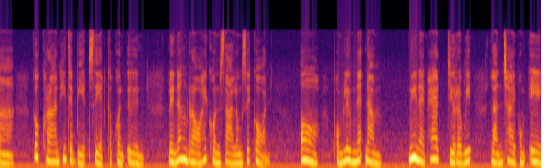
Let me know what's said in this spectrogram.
มา ก็คร้านที่จะเบียดเสียดกับคนอื่น เลยนั่งรอให้คนซาลงเสียก่อนอ้อผมลืมแนะนำนี่นายแพทย์จิรวิทย์หลานชายผมเอง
